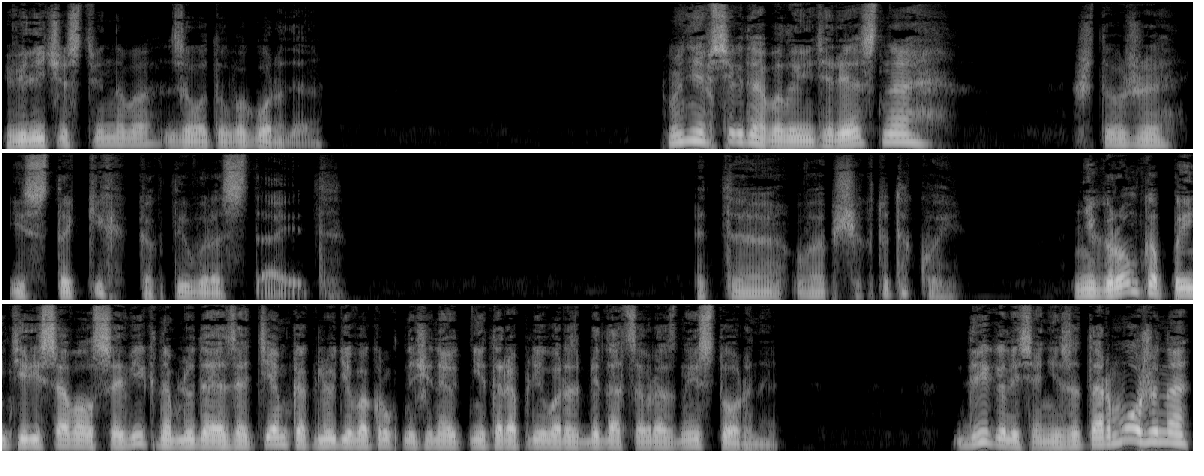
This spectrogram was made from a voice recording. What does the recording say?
величественного золотого города. Мне всегда было интересно, что же из таких, как ты, вырастает. Это вообще кто такой? Негромко поинтересовался Вик, наблюдая за тем, как люди вокруг начинают неторопливо разбредаться в разные стороны. Двигались они заторможенно,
